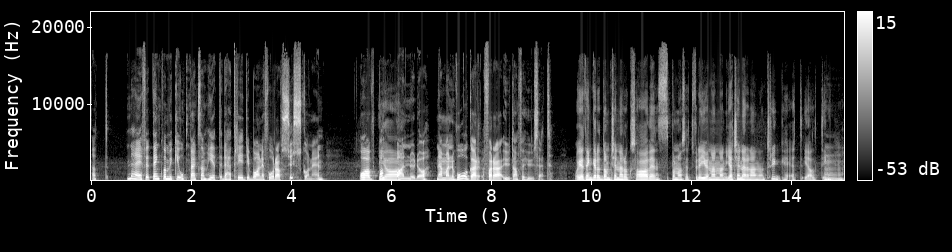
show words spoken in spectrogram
att nej, för tänk vad mycket uppmärksamhet det här tredje barnet får av syskonen. Och av pappan Ja. nu då, när man vågar fara utanför huset. Och jag tänker att de känner också av ens på något sätt, för det är ju en annan, jag känner en annan trygghet i allting. Mm.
